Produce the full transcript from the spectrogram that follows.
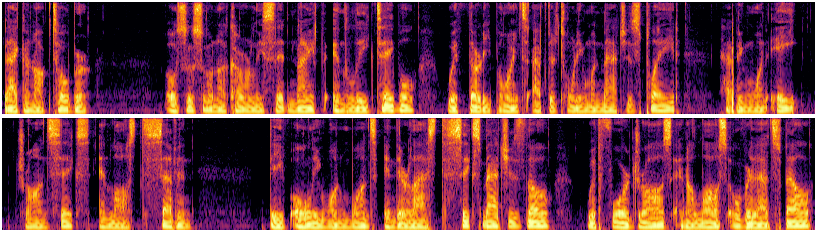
back in October. Osasuna currently sit ninth in the league table with 30 points after 21 matches played, having won 8, drawn 6, and lost 7. They've only won once in their last 6 matches though, with 4 draws and a loss over that spell,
